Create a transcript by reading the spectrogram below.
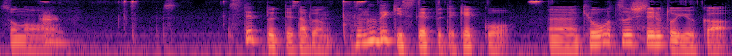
そのうん。ステップって多分踏むべきステップって結構、うん、共通してるというか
